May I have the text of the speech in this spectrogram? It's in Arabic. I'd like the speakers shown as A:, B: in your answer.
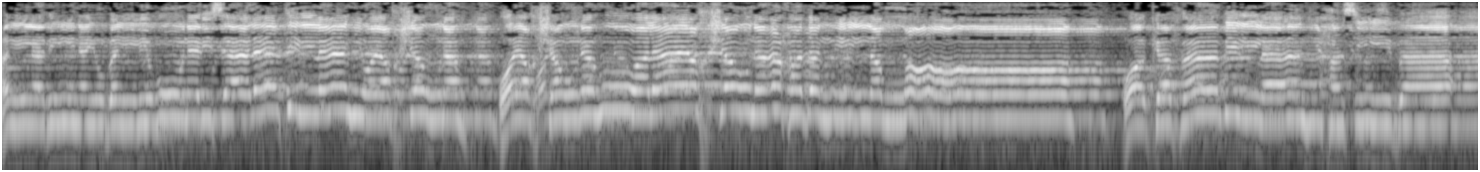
A: الذين يبلغون رسالات الله ويخشونه, ويخشونه ولا يخشون أحدا إلا الله وكفى بالله حسيبا.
